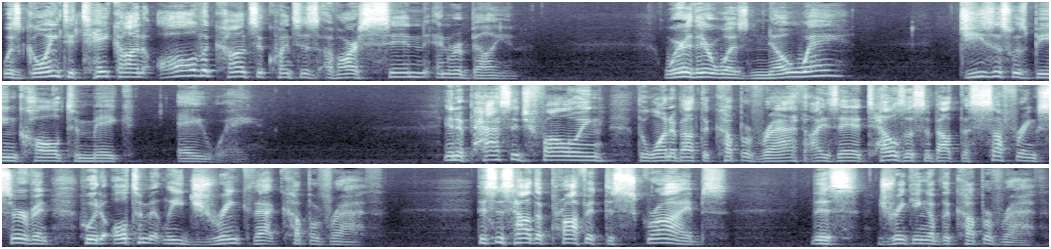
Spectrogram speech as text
was going to take on all the consequences of our sin and rebellion. Where there was no way, Jesus was being called to make a way. In a passage following the one about the cup of wrath, Isaiah tells us about the suffering servant who would ultimately drink that cup of wrath. This is how the prophet describes this drinking of the cup of wrath.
